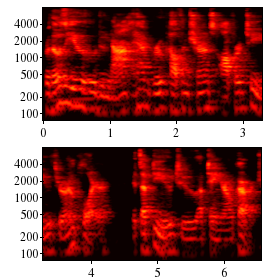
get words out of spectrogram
For those of you who do not have group health insurance offered to you through an employer, it's up to you to obtain your own coverage.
